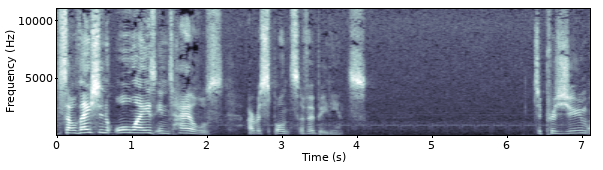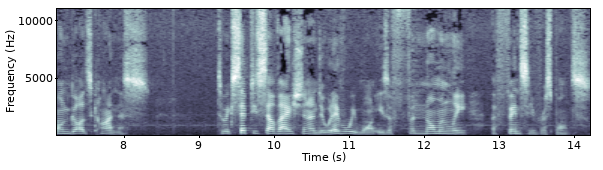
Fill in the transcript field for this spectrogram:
Salvation always entails a response of obedience to presume on God's kindness, to accept His salvation and do whatever we want is a phenomenally offensive response.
